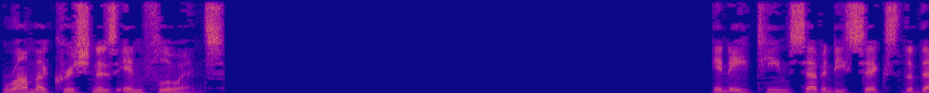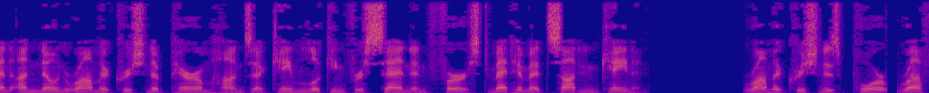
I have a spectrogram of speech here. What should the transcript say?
Ramakrishna's influence In 1876 the then unknown Ramakrishna Paramhansa came looking for Sen and first met him at Sadhan Kanan. Ramakrishna's poor, rough,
